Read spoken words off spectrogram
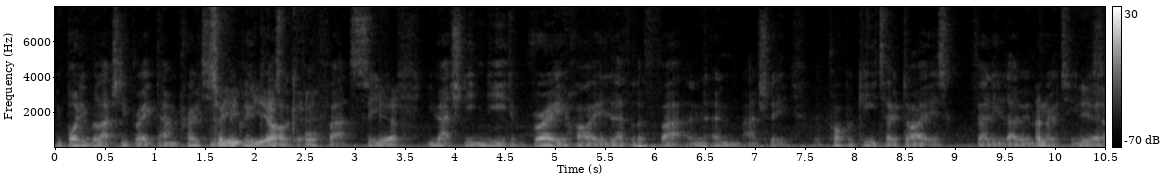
your body will actually break down protein So for you- glucose yeah, for okay. four fats. So you, Yeah, you actually need a very high level of fat, and, and actually a proper keto diet is fairly low in and proteins. yeah,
